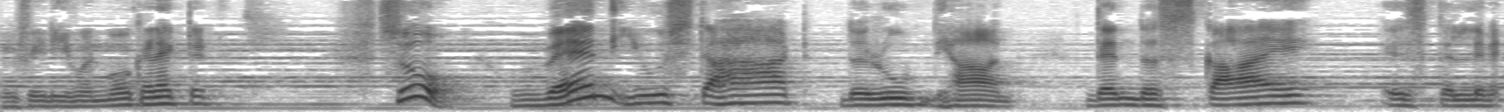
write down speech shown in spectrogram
you feel even more connected. So, when you start the roop dhyan, then the sky is the limit.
